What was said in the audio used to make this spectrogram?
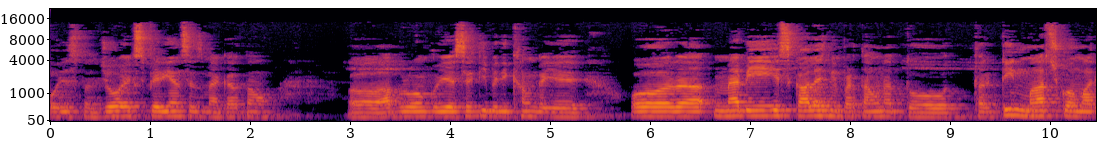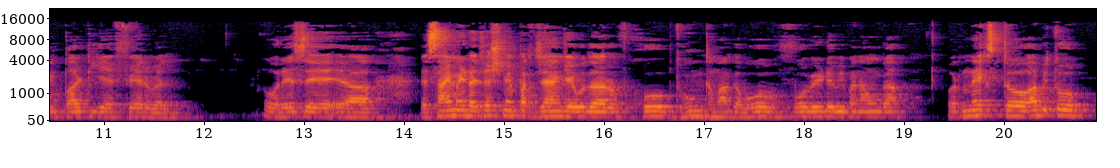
और इस पर जो एक्सपीरियंसेस मैं करता हूँ आप लोगों को ये सिटी भी दिखाऊँगा ये। और मैं भी इस कॉलेज में पढ़ता हूँ ना तो थर्टीन मार्च को हमारी पार्टी है फेयरवेल और ऐसे असाइनमेंट चश्मे पर जाएँगे उधर, खूब धूम धमाका वो वो वीडियो भी बनाऊँगा। और नेक्स्ट अभी तो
